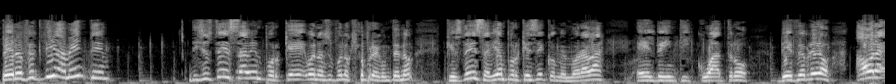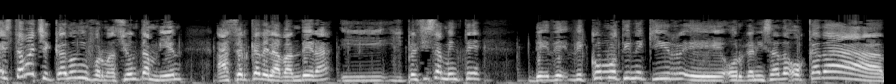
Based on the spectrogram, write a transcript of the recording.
Pero efectivamente, dice, ustedes saben por qué, bueno, eso fue lo que yo pregunté, ¿no? Que ustedes sabían por qué se conmemoraba el 24 de febrero. Ahora, estaba checando una información también acerca de la bandera y, y precisamente de, de- de cómo tiene que ir eh, organizado o cada...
